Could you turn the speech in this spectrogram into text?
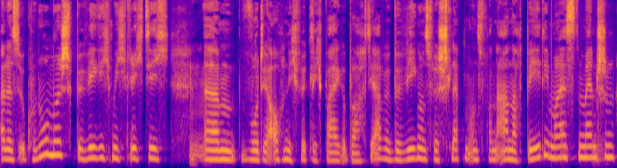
alles ökonomisch, bewege ich mich richtig, mhm. ähm, wurde ja auch nicht wirklich beigebracht. Ja, wir bewegen uns, wir schleppen uns von A nach B, die meisten mhm. Menschen,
